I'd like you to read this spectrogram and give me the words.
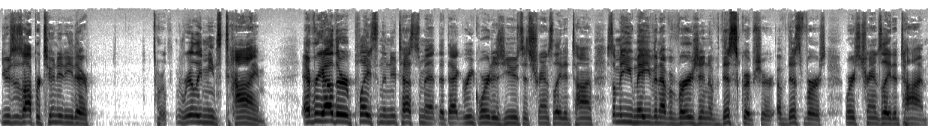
uses opportunity there, really means time. Every other place in the New Testament that that Greek word is used, it's translated time. Some of you may even have a version of this scripture, of this verse, where it's translated time.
